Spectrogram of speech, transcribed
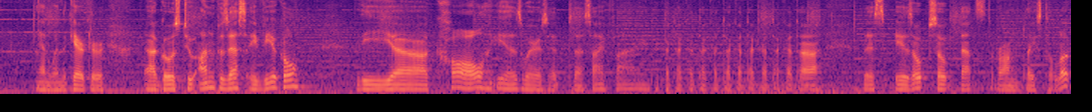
and when the character uh, goes to unpossess a vehicle. The uh, call is, where is it? Uh, sci-fi. This is, oops, so that's the wrong place to look.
